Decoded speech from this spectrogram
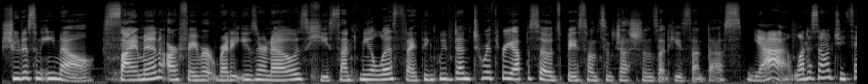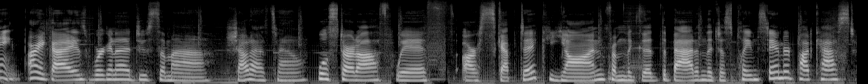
Shoot us an email. Simon, our favorite Reddit user, knows he sent me a list. I think we've done two or three episodes based on suggestions that he sent us. Yeah, let us know what you think. All right, guys, we're gonna do some uh, shout outs now. We'll start off with our skeptic, Jan, from the Good, the Bad, and the Just Plain Standard podcast.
